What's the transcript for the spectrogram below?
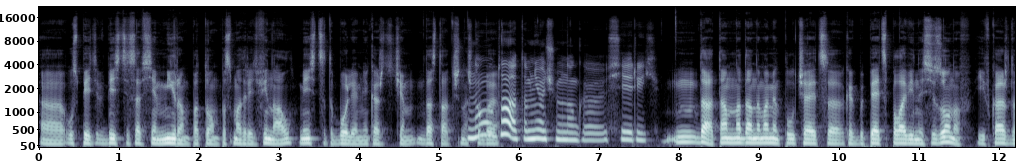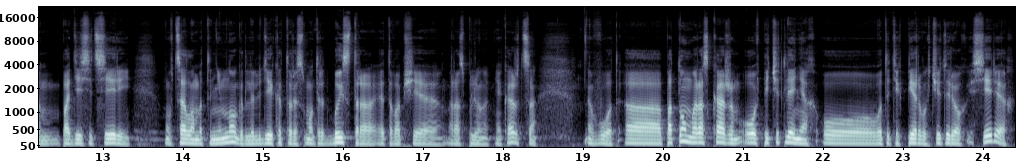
э, успеть вместе со всем миром потом посмотреть финал. Месяц это более, мне кажется, чем достаточно, ну чтобы... Ну да, там не очень много серий. Да, там на данный момент получается как бы пять с половиной сезонов, и в каждом по 10 серий. Ну, в целом это немного для людей, которые смотрят быстро, это вообще расплюнуть, мне кажется. Вот. А потом мы расскажем о впечатлениях о вот этих первых четырех сериях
